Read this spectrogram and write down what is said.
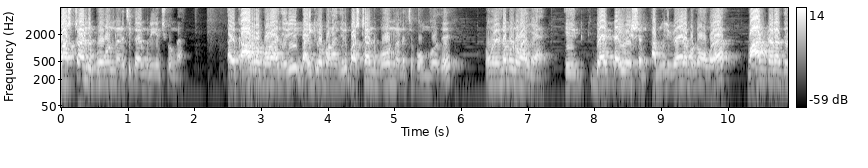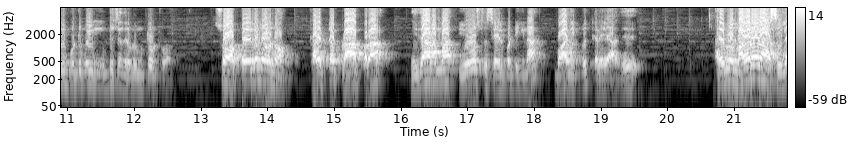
பஸ் ஸ்டாண்டு போகணும்னு நினைச்சு கிளம்புறீங்க வச்சுக்கோங்க. அது கார்ல போனாலும் சரி பைக்ல போனாலும் சரி பஸ் ஸ்டாண்டு போகணும்னு நினைச்சு போகும்போது உங்களை என்ன பண்ணுவாங்க? டைவர்ஷன் அப்படின்னு சொல்லி வேற பக்கம் உங்களை வாண்டடா திருப்பி போட்டு போய் முட்டு சந்திர போய் முட்டை விட்டுருவாங்க. ஸோ அப்ப என்ன பண்ணணும்? கரெக்டா ப்ராப்பரா நிதானமா யோசித்து செயல்பட்டீங்கன்னா பாதிப்பு கிடையாது. அதே போல மகர ராசியில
